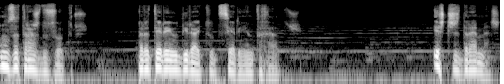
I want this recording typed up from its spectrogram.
uns atrás dos outros, para terem o direito de serem enterrados. Estes dramas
